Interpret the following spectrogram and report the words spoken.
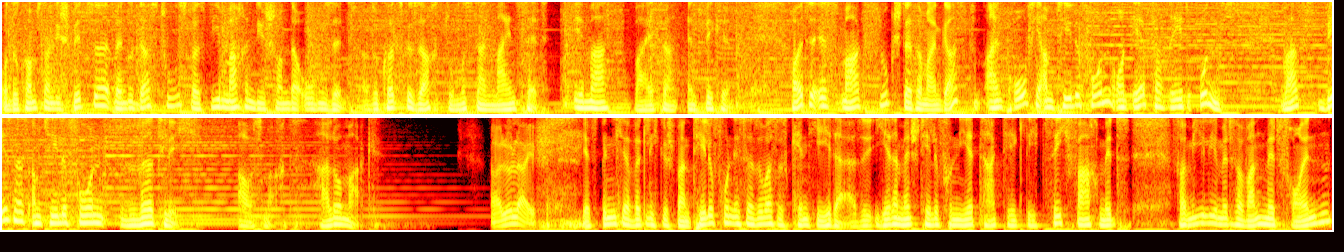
Und du kommst an die Spitze, wenn du das tust, was die machen, die schon da oben sind. Also kurz gesagt, du musst dein Mindset immer weiter entwickeln. Heute ist Marc Flugstetter mein Gast, ein Profi am Telefon und er verrät uns, was Business am Telefon wirklich ausmacht. Hallo Marc. Hallo live. Jetzt bin ich ja wirklich gespannt. Telefon ist ja sowas, das kennt jeder. Also jeder Mensch telefoniert tagtäglich zigfach mit Familie, mit Verwandten, mit Freunden.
